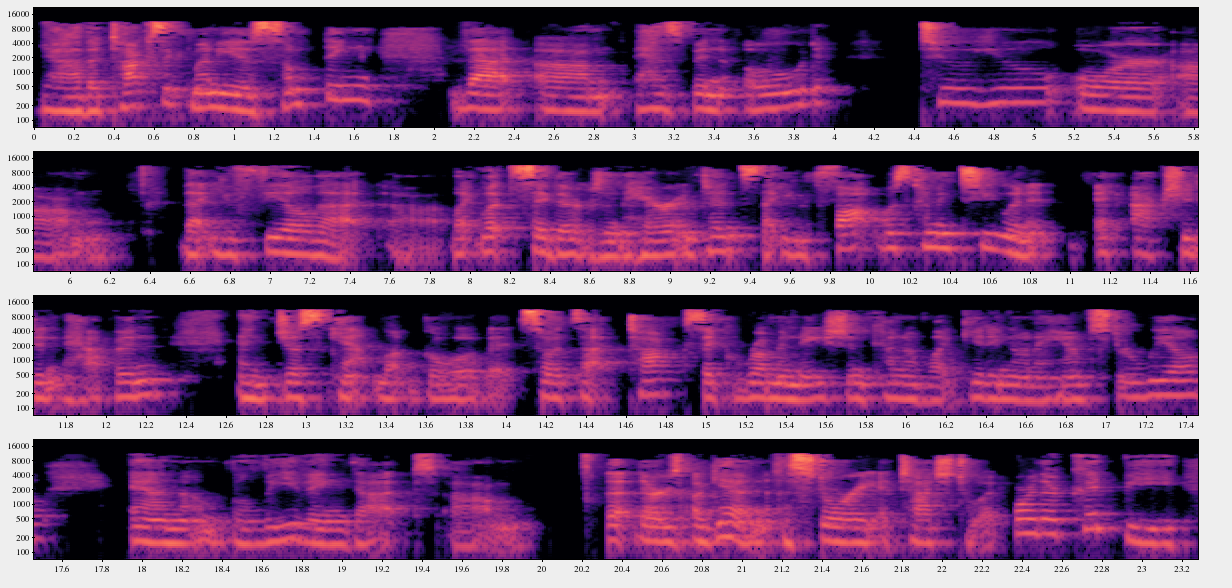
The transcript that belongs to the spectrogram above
Yeah, the toxic money is something that um, has been owed to you or um, that you feel that uh, like let's say there's an inheritance that you thought was coming to you and it, it actually didn't happen and just can't let go of it so it's that toxic rumination kind of like getting on a hamster wheel and um, believing that um, that there's again a story attached to it or there could be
